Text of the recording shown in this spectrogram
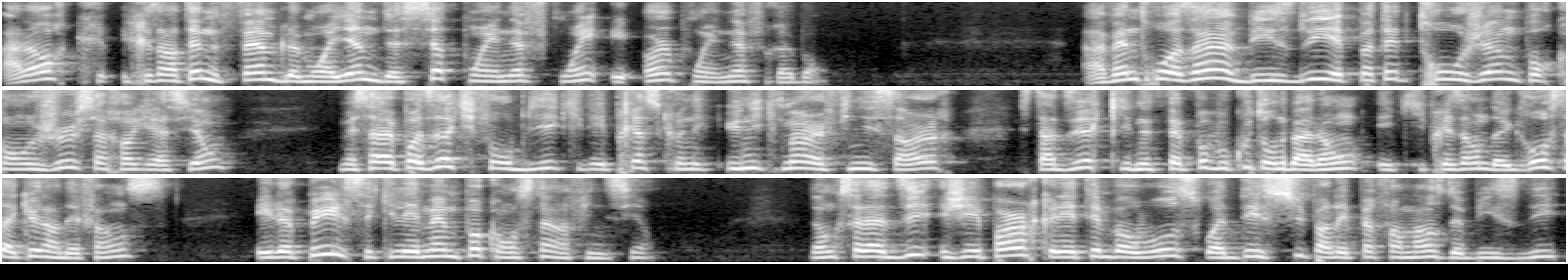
alors qu'il présentait une faible moyenne de 7,9 points et 1,9 rebonds. À 23 ans, Beasley est peut-être trop jeune pour qu'on juge sa progression, mais ça ne veut pas dire qu'il faut oublier qu'il est presque uniquement un finisseur, c'est-à-dire qu'il ne fait pas beaucoup tourner le ballon et qu'il présente de grosses lacunes en défense. Et le pire, c'est qu'il n'est même pas constant en finition. Donc, cela dit, j'ai peur que les Timberwolves soient déçus par les performances de Beasley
